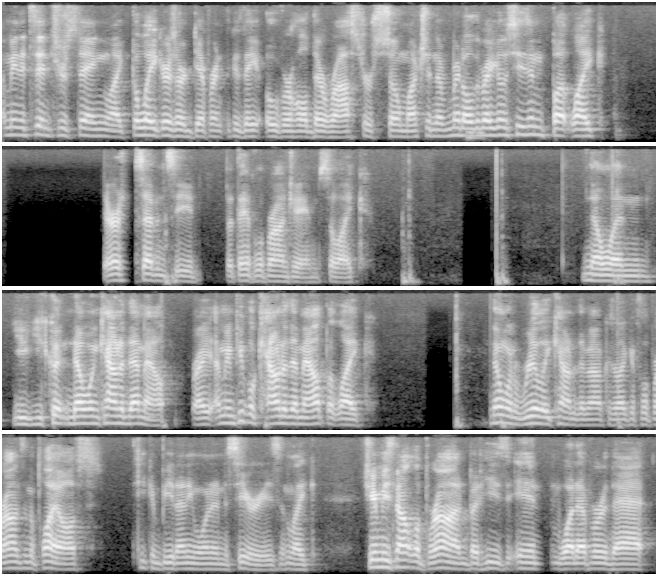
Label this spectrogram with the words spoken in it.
I mean, it's interesting. Like the Lakers are different because they overhauled their roster so much in the middle of the mm-hmm. regular season, but like they're a seven seed, but they have LeBron James, so like no one you you couldn't no one counted them out, right? I mean, people counted them out, but like no one really counted them out because like if LeBron's in the playoffs, he can beat anyone in a series, and like Jimmy's not LeBron, but he's in whatever that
